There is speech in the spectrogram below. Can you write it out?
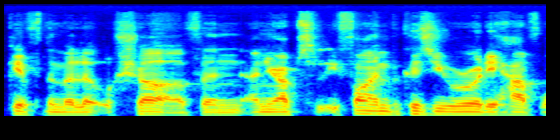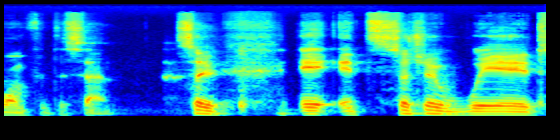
give them a little shove, and, and you're absolutely fine because you already have one for dissent. So it, it's such a weird.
